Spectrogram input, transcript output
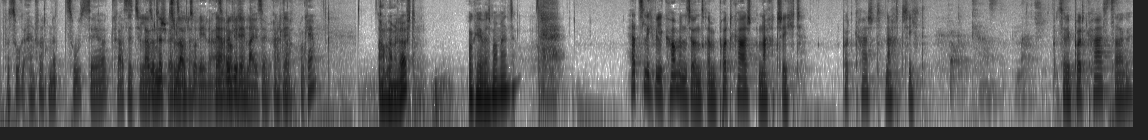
versuch einfach nicht zu sehr krass, Nicht zu laut also zu nicht zu laut zu reden. Also Ja, wirklich okay. leise. Einfach. Okay. Okay. Aufnahme läuft. Okay, was machen wir jetzt? Herzlich willkommen zu unserem Podcast Nachtschicht. Podcast Nachtschicht. Podcast Nachtschicht. Soll ich Podcast sagen?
